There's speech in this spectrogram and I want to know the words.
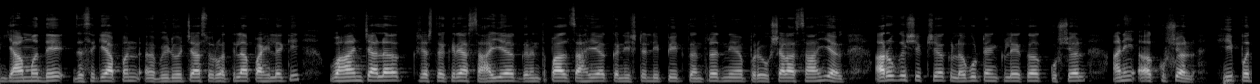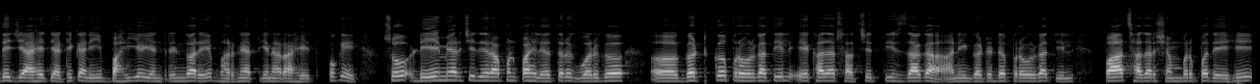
यामध्ये जसं की आपण व्हिडिओच्या सुरुवातीला पाहिलं की वाहनचालक शस्त्रक्रिया सहाय्यक ग्रंथपाल सहाय्यक कनिष्ठ लिपिक तंत्रज्ञ प्रयोगशाळा सहाय्यक आरोग्य शिक्षक लघु टँकलेखक कुशल आणि अकुशल ही पदे जी आहेत या ठिकाणी बाह्य यंत्रणेद्वारे भरण्यात येणार आहेत. ओके? सो डी एम आरचे जर आपण पाहिलं तर वर्ग गट क प्रवर्गातील एक हजार सातशे तीस जागा आणि गट ड प्रवर्गातील पाच हजार शंभर पदे हे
